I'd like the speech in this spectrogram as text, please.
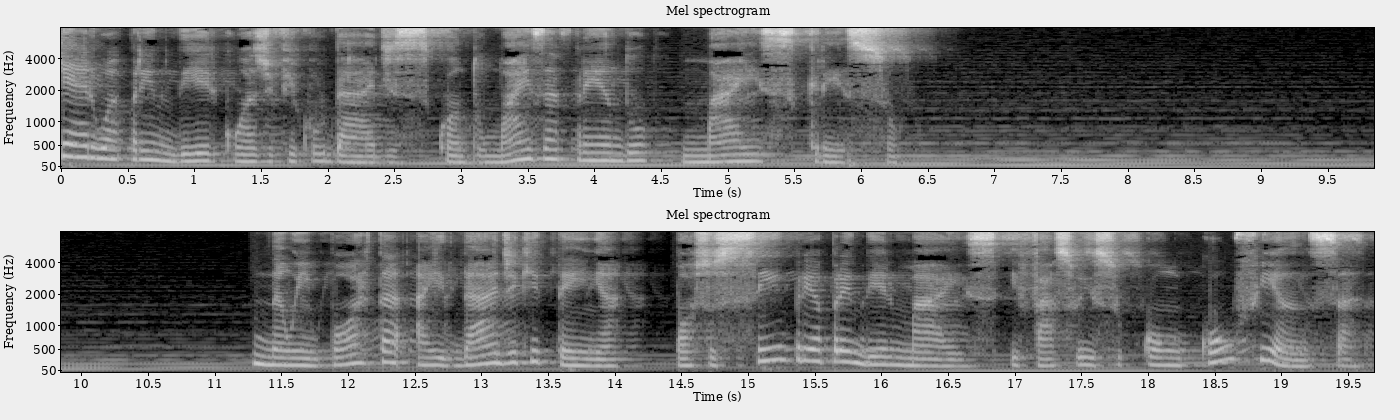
Quero aprender com as dificuldades. Quanto mais aprendo, mais cresço. Não importa a idade que tenha, posso sempre aprender mais e faço isso com confiança.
